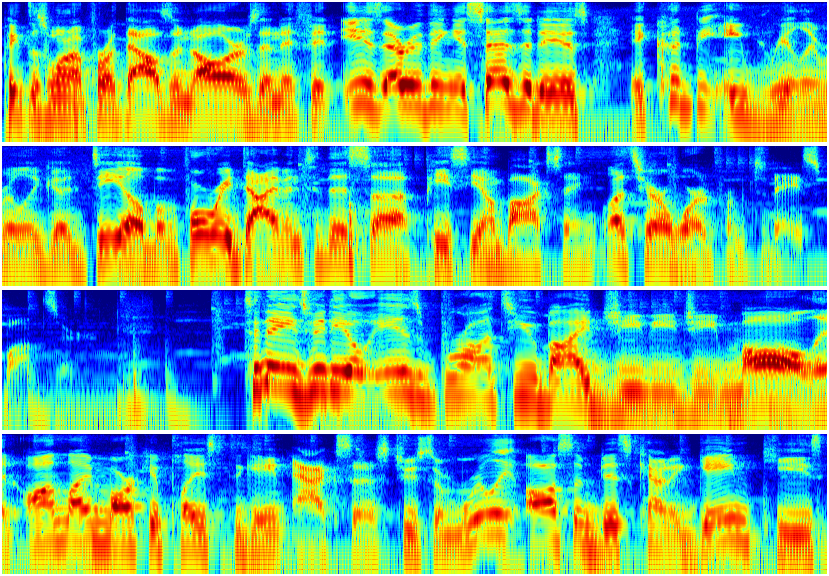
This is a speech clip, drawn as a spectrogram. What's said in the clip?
Pick this one up for $1,000, and if it is everything it says it is, it could be a really, really good deal. But before we dive into this uh, PC unboxing, let's hear a word from today's sponsor. Today's video is brought to you by GVG Mall, an online marketplace to gain access to some really awesome discounted game keys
